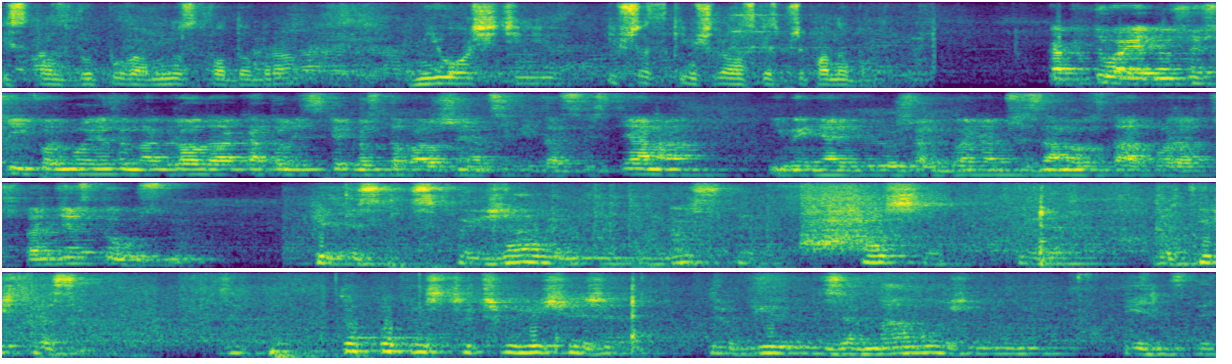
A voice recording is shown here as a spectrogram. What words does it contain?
i stąd wypływa mnóstwo dobra, miłości i wszystkim Śląsk jest przy Panu Bogu. Kapituła jednocześnie informuje, że nagroda Katolickiego Stowarzyszenia Civitas Christiana imienia Juliusza Ligonia przyznana została po raz 48. Kiedy spojrzałem na tę listę osób, które dotychczas, to po prostu czuję się, że zrobiłem za mało, że mogę więcej.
